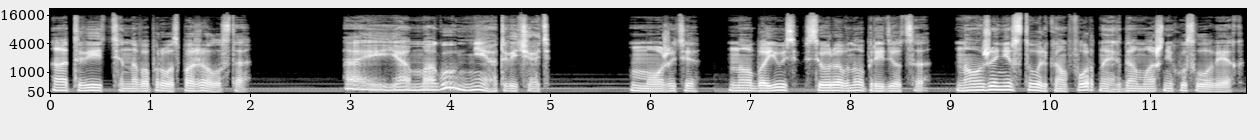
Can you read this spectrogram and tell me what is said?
«Ответьте на вопрос, пожалуйста». «А я могу не отвечать?» «Можете, но, боюсь, все равно придется, но уже не в столь комфортных домашних условиях».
